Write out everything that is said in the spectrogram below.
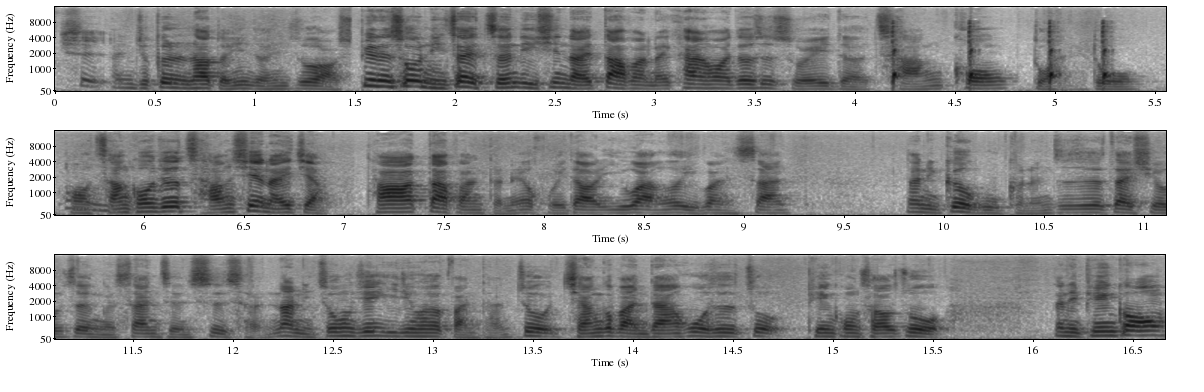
是那你就跟着它短进短进做好。变成说你在整体性来大盘来看的话，都是所谓的长空短多。哦，长空就是长线来讲，它大盘可能要回到一万二、一万三。那你个股可能这是在修正个三成四成，那你中间一定会反弹，做强个反弹，或是做偏空操作。那你偏空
